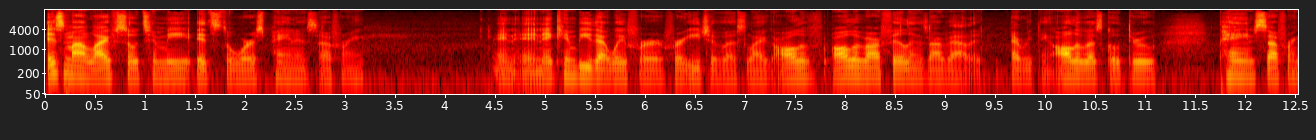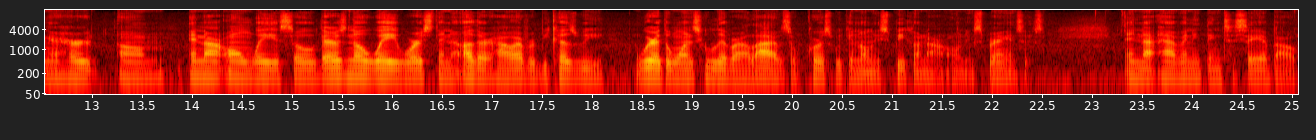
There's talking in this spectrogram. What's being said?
it's my life so to me it's the worst pain and suffering. And and it can be that way for for each of us. Like all of all of our feelings are valid everything. All of us go through pain suffering and hurt um in our own ways. So there's no way worse than the other. However because we we're the ones who live our lives of course we can only speak on our own experiences and not have anything to say about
